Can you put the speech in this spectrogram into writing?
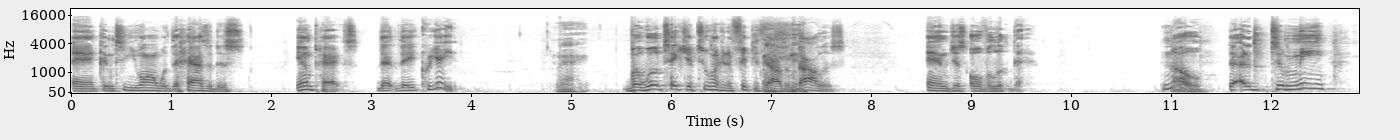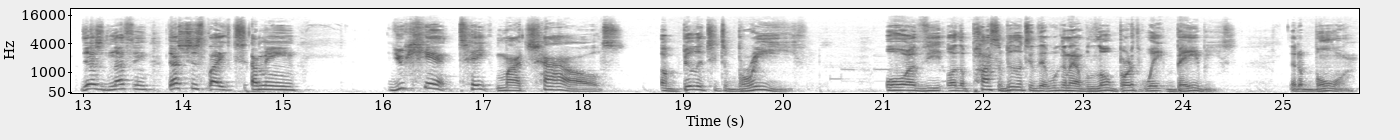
and continue on with the hazardous impacts that they create. Right. But we'll take your two hundred and fifty thousand dollars and just overlook that. No, That- to me, there's nothing. That's just like I mean, you can't take my child's ability to breathe, or the or the possibility that we're gonna have low birth weight babies that are born.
